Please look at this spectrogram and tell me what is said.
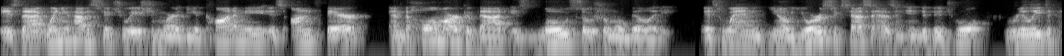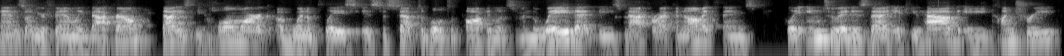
is that when you have a situation where the economy is unfair, and the hallmark of that is low social mobility. It's when, you know, your success as an individual really depends on your family background. That is the hallmark of when a place is susceptible to populism. And the way that these macroeconomic things play into it is that if you have a country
